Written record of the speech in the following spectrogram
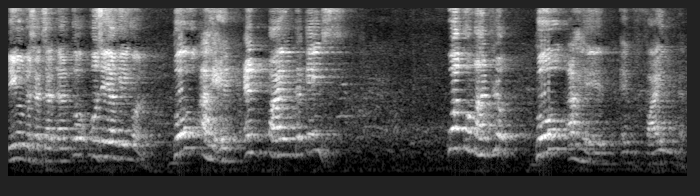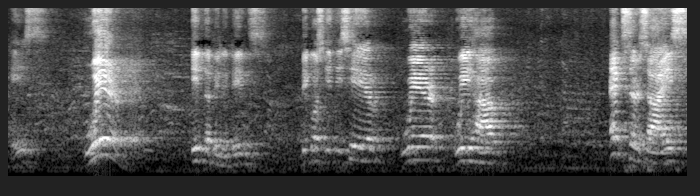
Ningon ba siya sadaan ko? Unsa iyang ingon? Go ahead and file the case. Wa ko mahadlok. Go ahead and file the case. Where? In the Philippines. Because it is here where we have exercise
